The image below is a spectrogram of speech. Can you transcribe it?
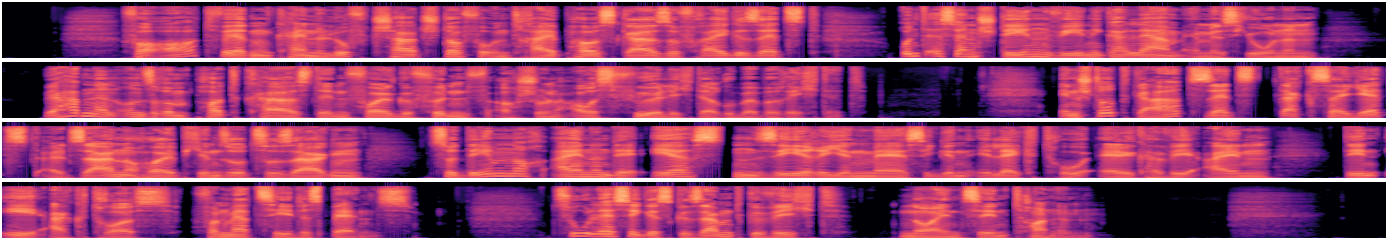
Vor Ort werden keine Luftschadstoffe und Treibhausgase freigesetzt und es entstehen weniger Lärmemissionen. Wir haben in unserem Podcast in Folge 5 auch schon ausführlich darüber berichtet. In Stuttgart setzt DAXA jetzt als Sahnehäubchen sozusagen zudem noch einen der ersten serienmäßigen Elektro-Lkw ein, den E-Actros von Mercedes-Benz. Zulässiges Gesamtgewicht 19 Tonnen.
